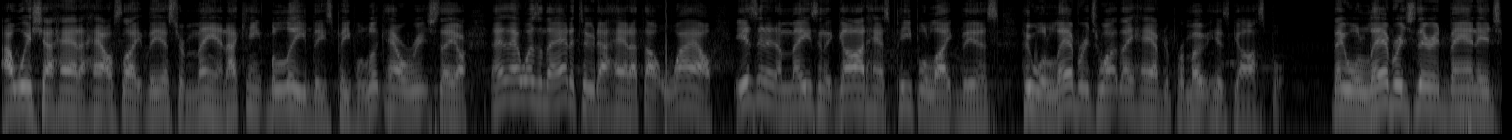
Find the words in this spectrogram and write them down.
I wish I had a house like this, or man, I can't believe these people. Look how rich they are. And that wasn't the attitude I had. I thought, wow, isn't it amazing that God has people like this who will leverage what they have to promote His gospel? They will leverage their advantage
